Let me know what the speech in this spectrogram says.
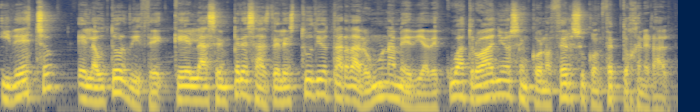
Y de hecho, el autor dice que las empresas del estudio tardaron una media de cuatro años en conocer su concepto general.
